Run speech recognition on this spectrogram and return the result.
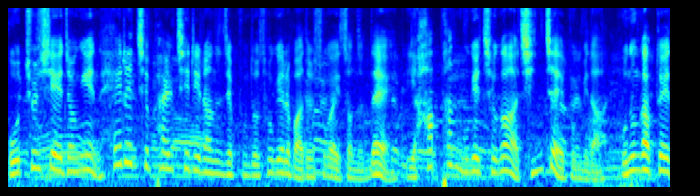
곧 출시 예정인 헤르츠 87이라는 제품도 소개를 받을 수가 있었는데 이 합판 무게추가 진짜 예쁩니다. 보는 각도에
